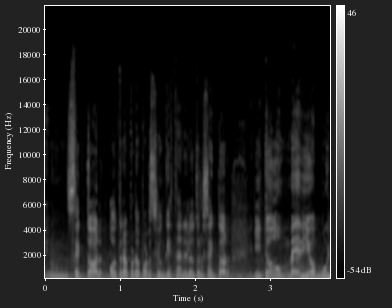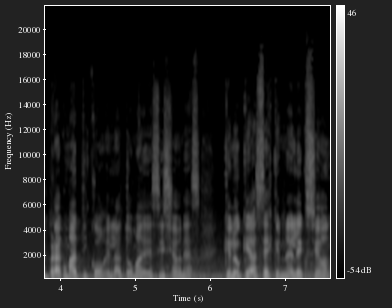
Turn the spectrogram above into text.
en, un sector, otra proporción que está en el otro sector, y todo un medio muy pragmático en la toma de decisiones, que lo que hace es que en una elección,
